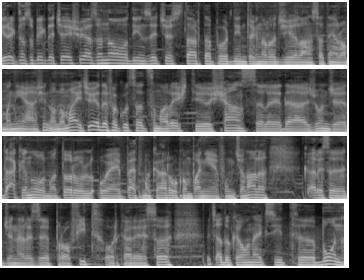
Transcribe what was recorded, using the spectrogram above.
Direct în subiect de ce eșuează 9 din 10 startup-uri din tehnologie lansate în România și nu numai ce e de făcut să-ți mărești șansele de a ajunge, dacă nu următorul UiPath, măcar o companie funcțională care să genereze profit, ori care să îți aducă un exit bun.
